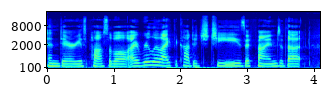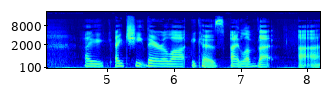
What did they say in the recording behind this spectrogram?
and dairy as possible. I really like the cottage cheese. I find that I I cheat there a lot because I love that. Uh,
